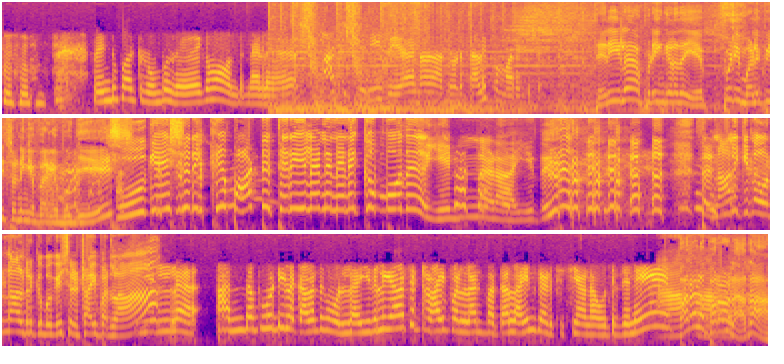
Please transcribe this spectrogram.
ரெண்டு பாட்டு ரொம்ப வேகமா வந்தனால. பாட்டு தெரியுது ஆனா அதோட தலைப்பை மறந்துட்டேன். தெரியல அப்படிங்கறத எப்படி மழுப்பி சொன்னீங்க பாருங்க புகீஷ்? முகேஸ்வரிக்கு பாட்டு தெரியலன்னு நினைக்கும் போது என்னடா இது? சரி நாளைக்கு இன்னும் ஒரு நாள் இருக்கு முகேஸ்வரி ட்ரை பண்ணலாம். இல்ல அந்த போட்டியில கலந்துக்க முடியல. இதுலயாச்சும் ட்ரை பண்ணலான்னு பார்த்தா லைன் கிடைச்சிச்சு ஆனா விட்டுட்டேனே. பரவாயில்ல பரவாயில்ல. அதான்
